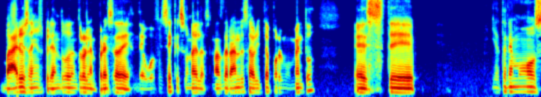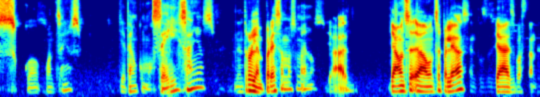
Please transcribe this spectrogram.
varios años peleando dentro de la empresa de, de UFC, que es una de las más grandes ahorita por el momento. Este, ya tenemos, ¿cuántos años? Ya tengo como seis años dentro de la empresa más o menos. Ya, ya 11, 11 peleas, entonces ya es bastante.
